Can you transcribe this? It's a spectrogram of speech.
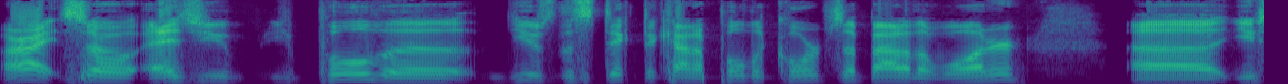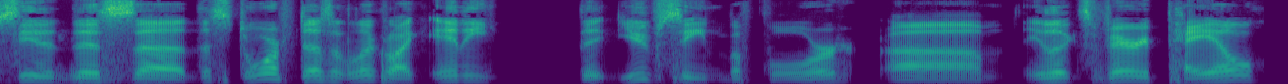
All right, so as you you pull the use the stick to kind of pull the corpse up out of the water, uh, you see that this uh, this dwarf doesn't look like any that you've seen before. Um, he looks very pale,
